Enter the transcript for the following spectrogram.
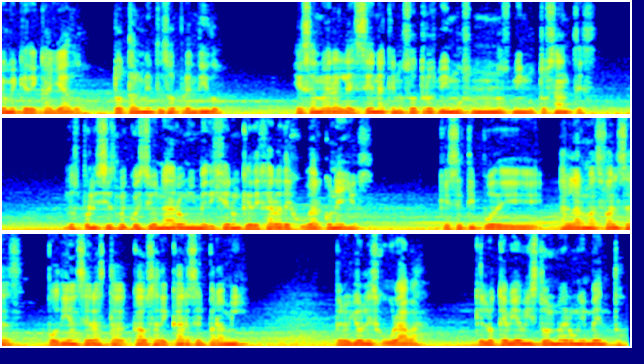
Yo me quedé callado, totalmente sorprendido. Esa no era la escena que nosotros vimos unos minutos antes. Los policías me cuestionaron y me dijeron que dejara de jugar con ellos, que ese tipo de alarmas falsas podían ser hasta causa de cárcel para mí. Pero yo les juraba que lo que había visto no era un invento,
